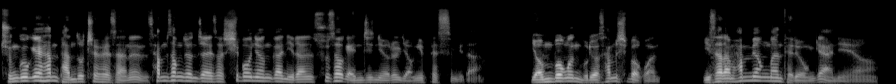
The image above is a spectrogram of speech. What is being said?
중국의 한 반도체 회사는 삼성전자에서 15년간 일한 수석 엔지니어를 영입했습니다. 연봉은 무려 30억 원. 이 사람 한 명만 데려온 게 아니에요.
